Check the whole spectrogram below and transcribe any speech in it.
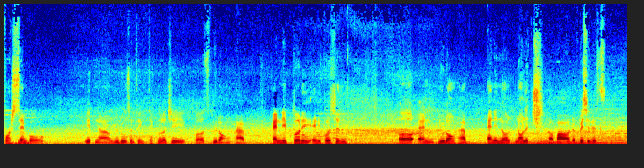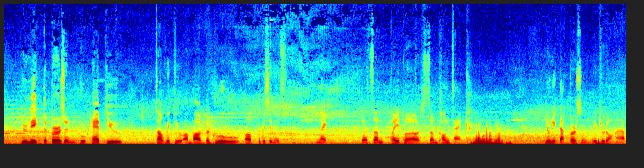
For example if now you do something technology but you don't have anybody any person uh, and you don't have any knowledge about the business you need the person who help you talk with you about the rule of the business. Make the, some paper some contact you need that person. If you don't have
